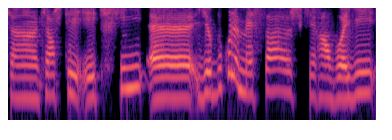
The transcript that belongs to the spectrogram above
quand, quand je t'ai écrit, il y a beaucoup le message qui est renvoyé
